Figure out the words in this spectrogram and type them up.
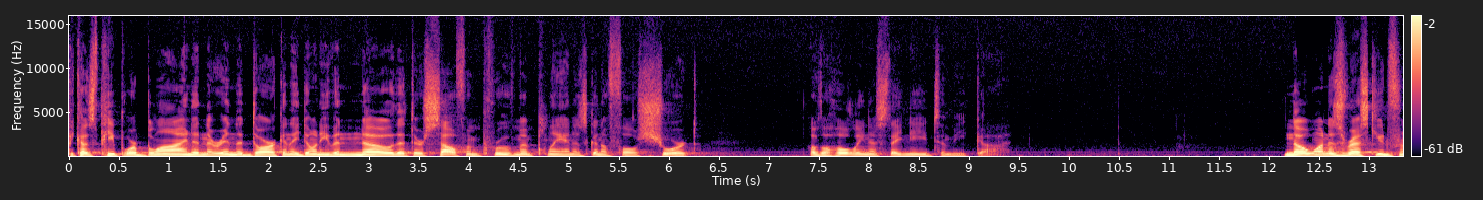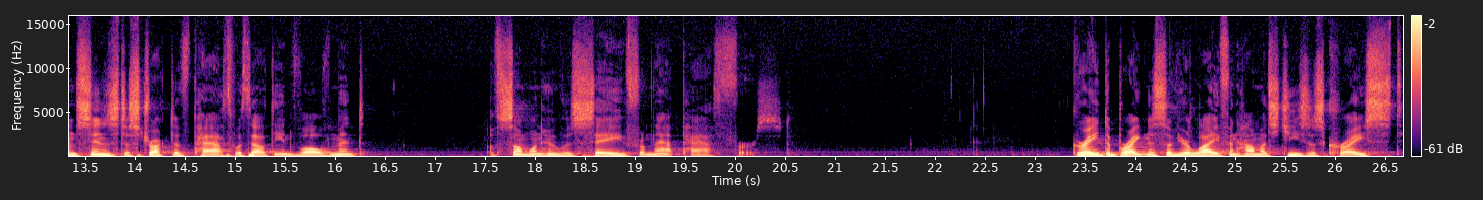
because people are blind and they're in the dark and they don't even know that their self improvement plan is going to fall short of the holiness they need to meet God. No one is rescued from sin's destructive path without the involvement of someone who was saved from that path first. Grade the brightness of your life and how much Jesus Christ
